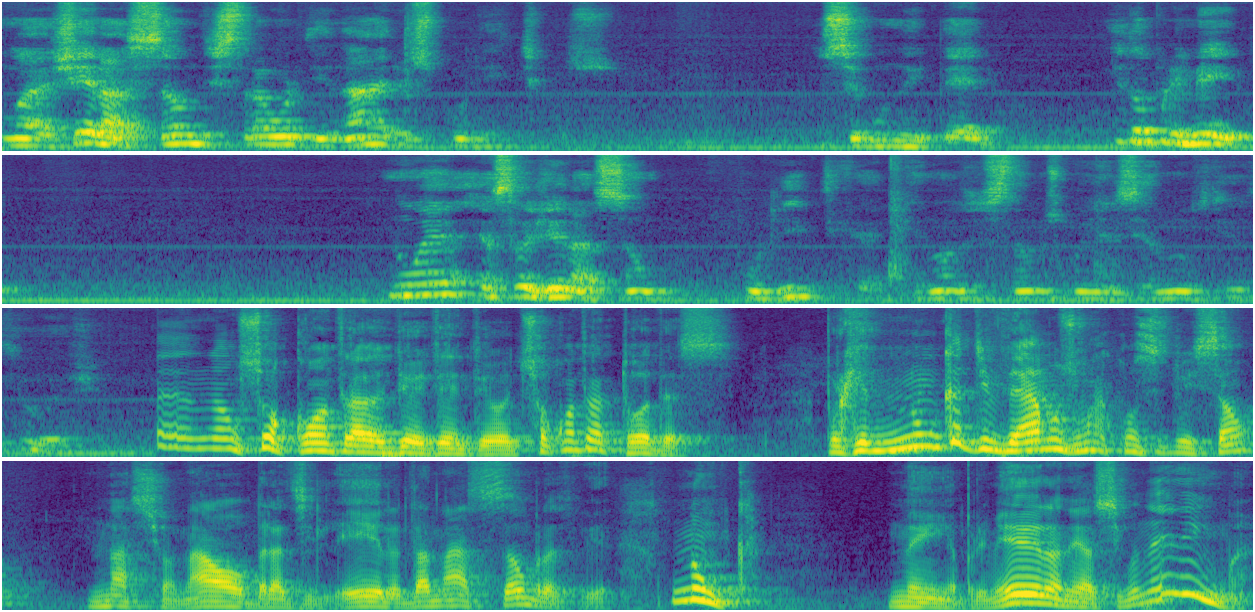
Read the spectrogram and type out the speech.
uma geração de extraordinários políticos do Segundo Império e do Primeiro. Não é essa geração política que nós estamos conhecendo nos dias de hoje. Não sou contra a de 88, sou contra todas. Porque nunca tivemos uma Constituição nacional brasileira, da nação brasileira. Nunca. Nem a primeira, nem a segunda, nem nenhuma.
